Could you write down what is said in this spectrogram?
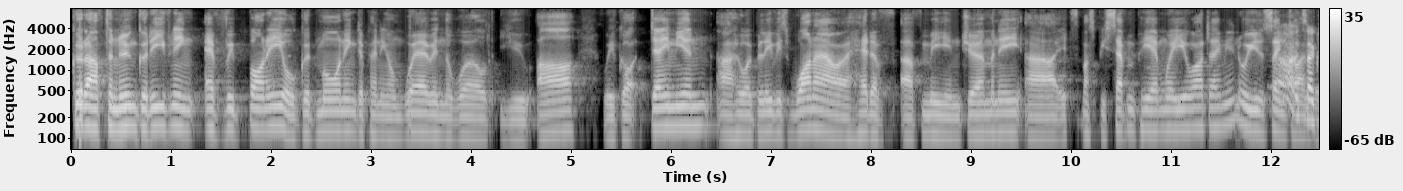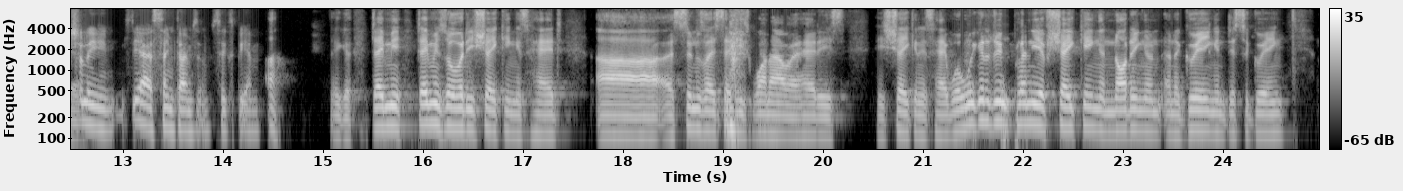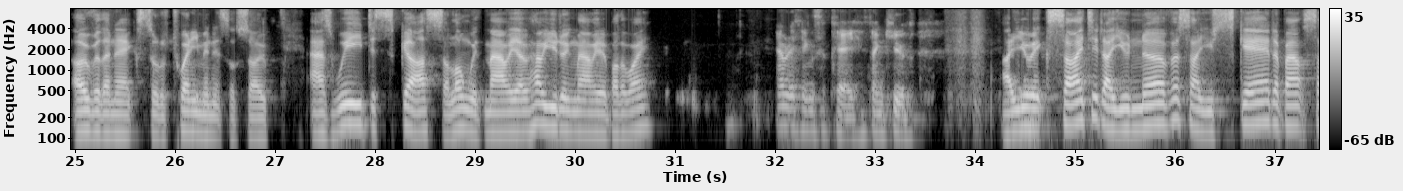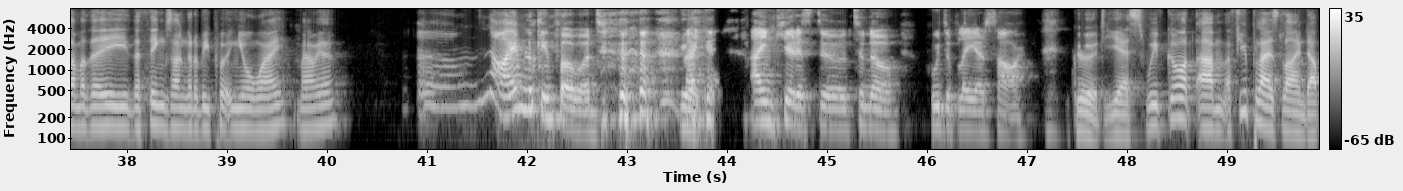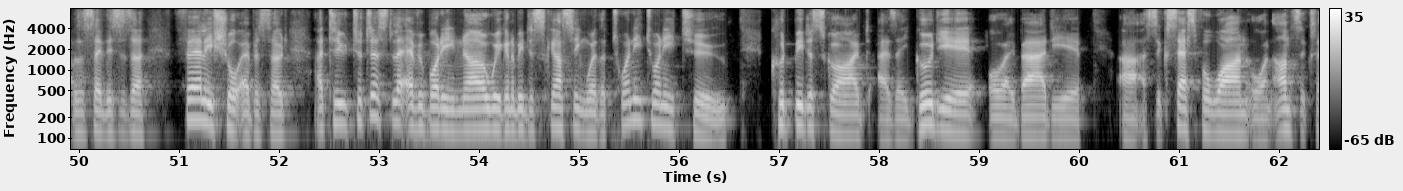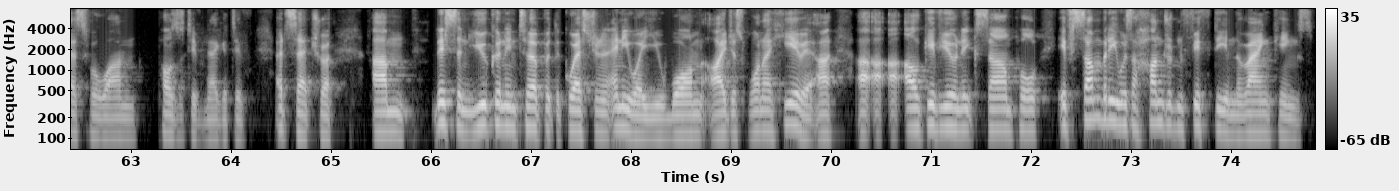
Good afternoon, good evening, everybody, or good morning, depending on where in the world you are. We've got Damien, uh, who I believe is one hour ahead of, of me in Germany. Uh, it must be 7 p.m. where you are, Damien, or are you the same No, time? it's zone? actually yeah, same time zone, 6 p.m. Ah, there you go. Damien, Damien's already shaking his head. Uh, as soon as I said he's one hour ahead, he's he's shaking his head. Well, we're going to do plenty of shaking and nodding and, and agreeing and disagreeing over the next sort of 20 minutes or so as we discuss, along with Mario. How are you doing, Mario, by the way? Everything's okay. Thank you. Are you excited? Are you nervous? Are you scared about some of the, the things I'm going to be putting your way, Mario? Um, no, I'm looking forward. I, I'm curious to, to know who the players are. Good. Yes, we've got um, a few players lined up. As I say, this is a fairly short episode. Uh, to to just let everybody know, we're going to be discussing whether 2022 could be described as a good year or a bad year, uh, a successful one or an unsuccessful one, positive, negative, etc. Um, listen, you can interpret the question any way you want. I just want to hear it. I, I, I'll give you an example. If somebody was 150 in the rankings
